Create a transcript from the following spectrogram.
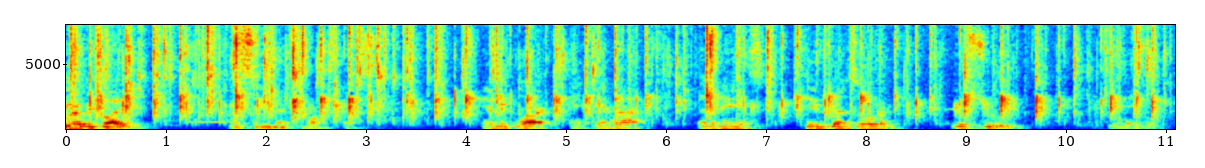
you, everybody. We'll see you next month. Thanks. Andrew Clark, Ann Cameron, Evan Hayes, David Brensler, yours truly. Ian Abel.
